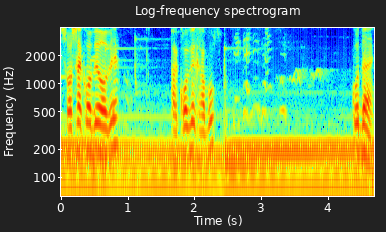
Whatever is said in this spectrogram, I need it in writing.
শশা কবে হবে আর কবে খাব। কোথায়?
